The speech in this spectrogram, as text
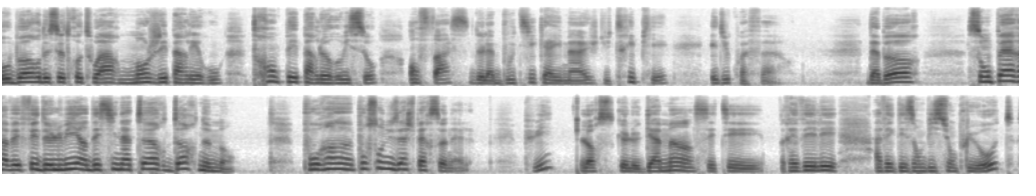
au bord de ce trottoir mangé par les roues, trempé par le ruisseau, en face de la boutique à images du tripier et du coiffeur. D'abord, son père avait fait de lui un dessinateur d'ornement pour, pour son usage personnel. Puis, lorsque le gamin s'était révélé avec des ambitions plus hautes,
